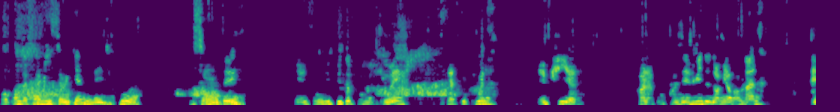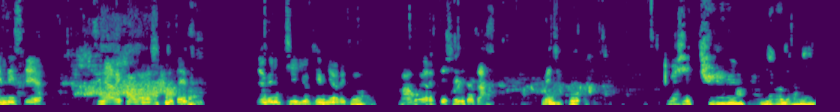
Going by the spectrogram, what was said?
rencontre de famille ce week-end, mais du coup, euh, ils sont montés et ils sont venus plutôt pour me retrouver. Ça c'était cool. Et puis, euh, Paul a proposé lui de dormir dans le van et de laisser euh, finir avec moi dans la chambre d'hôtel. Il y avait le petit Elio qui est venu avec nous. Maro est resté chez les tatas. Mais du coup, bah, j'ai super bien dormi.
